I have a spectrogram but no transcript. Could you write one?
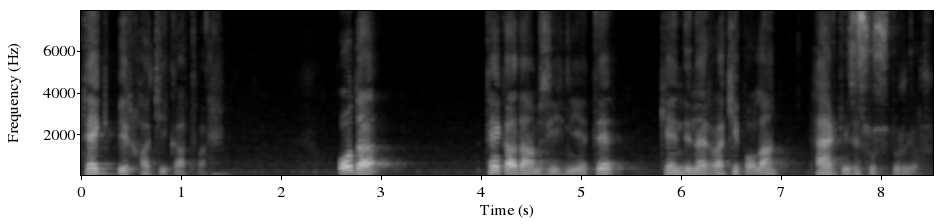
tek bir hakikat var. O da tek adam zihniyeti kendine rakip olan herkesi susturuyor.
